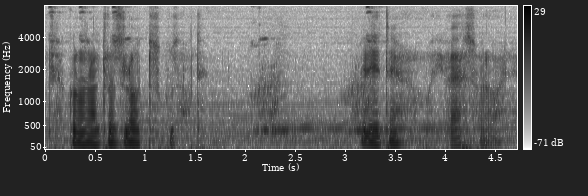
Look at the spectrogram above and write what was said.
Cioè con un altro slot scusate vedete un po' diverso però eh.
